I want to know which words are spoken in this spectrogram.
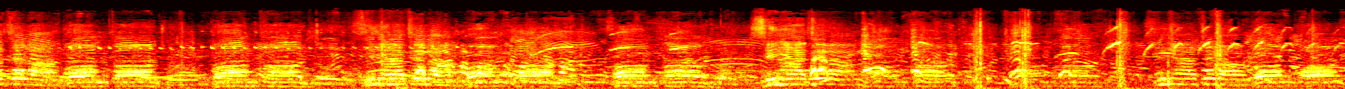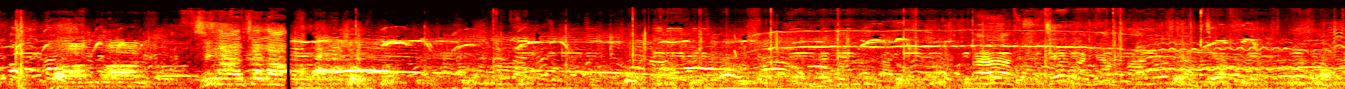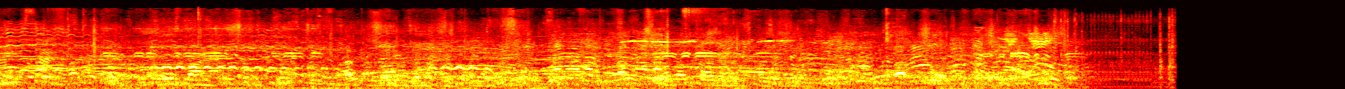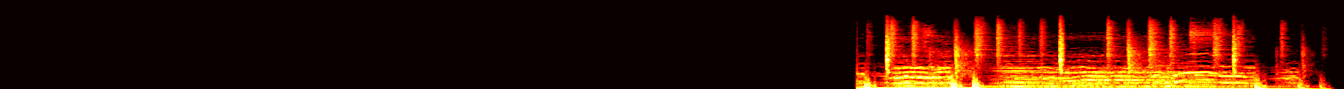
Sinatela, home country, home country. Sinatela, home country, home country. Sinatela, Sinatela, home country, home country. Sinatela. Thank you. Thank you.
